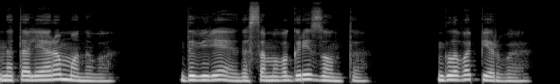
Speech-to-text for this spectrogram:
Наталья Романова. Доверяя до самого горизонта. Глава первая.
